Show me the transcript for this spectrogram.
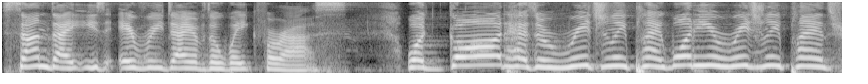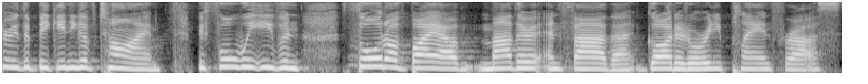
Sunday is every day of the week for us what God has originally planned, what He originally planned through the beginning of time, before we even thought of by our mother and father, God had already planned for us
